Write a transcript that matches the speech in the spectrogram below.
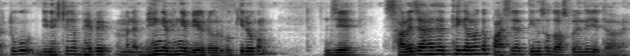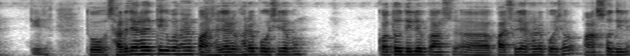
একটু জিনিসটাকে ভেবে মানে ভেঙে ভেঙে বিয়োগটা করব। কীরকম? যে সাড়ে চার হাজার থেকে আমাকে পাঁচ হাজার তিনশো দশ পর্যন্ত যেতে হবে। ঠিক আছে? তো সাড়ে চার হাজার থেকে প্রথমে পাঁচ হাজার ঘরে পৌঁছে যাব। কত দিলে পাঁচ পাঁচ হাজার ঘরে পৌঁছাবো? পাঁচশো দিলে।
